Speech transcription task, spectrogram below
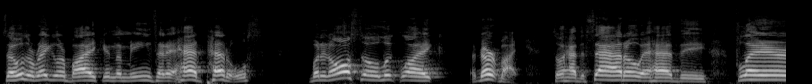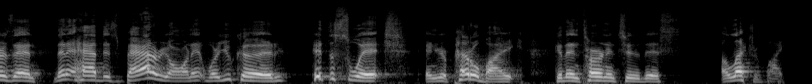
so it was a regular bike in the means that it had pedals, but it also looked like a dirt bike. So it had the saddle, it had the flares, and then it had this battery on it where you could hit the switch and your pedal bike could then turn into this electric bike.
